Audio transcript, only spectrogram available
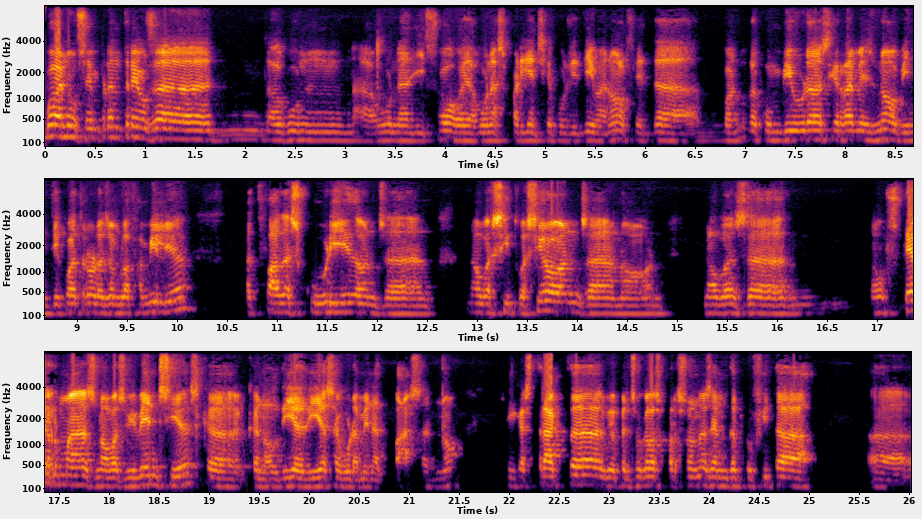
Bueno, sempre en treus eh, algun, alguna lliçó i alguna experiència positiva, no? El fet de, bueno, de conviure, si res més no, 24 hores amb la família, et fa descobrir doncs, eh, noves situacions, eh, no, noves, eh, nous termes, noves vivències que, que en el dia a dia segurament et passen, no? O sigui que es tracta, jo penso que les persones hem d'aprofitar eh,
